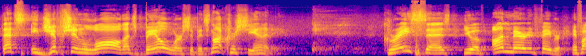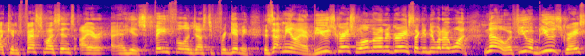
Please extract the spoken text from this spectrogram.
that's Egyptian law, that's Baal worship. It's not Christianity. Grace says you have unmerited favor. If I confess my sins, I are, uh, he is faithful and just to forgive me. Does that mean I abuse grace? Well, I'm under grace. I can do what I want. No, if you abuse grace,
